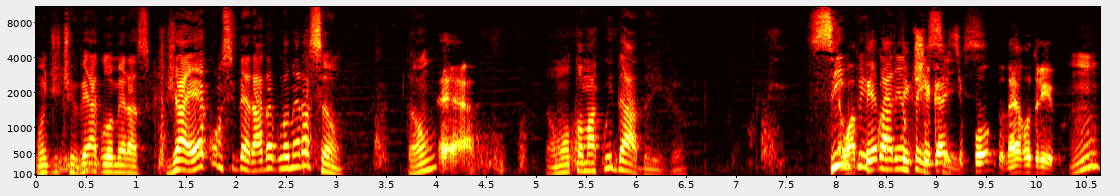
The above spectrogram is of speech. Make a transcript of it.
onde tiver aglomeração, já é considerada aglomeração. Então, é. então vamos tomar cuidado aí, viu? é uma 5 e pena que tem que chegar a 46 esse ponto, né, Rodrigo? Hum?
